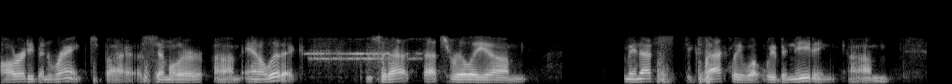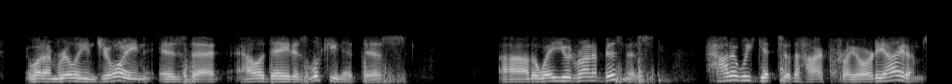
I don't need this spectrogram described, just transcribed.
already been ranked by a similar um, analytic, and so that that's really um, I mean, that's exactly what we've been needing. Um, what I'm really enjoying is that Aledade is looking at this uh, the way you'd run a business. How do we get to the high priority items?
